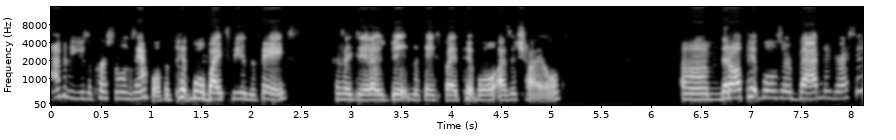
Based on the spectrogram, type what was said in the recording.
I'm going to use a personal example. If a pit bull bites me in the face, because I did, I was bit in the face by a pit bull as a child, um, that all pit bulls are bad and aggressive?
